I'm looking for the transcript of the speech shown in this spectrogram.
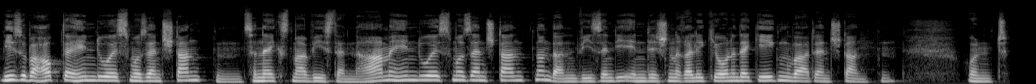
wie ist überhaupt der Hinduismus entstanden? Zunächst mal, wie ist der Name Hinduismus entstanden und dann, wie sind die indischen Religionen der Gegenwart entstanden? Und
